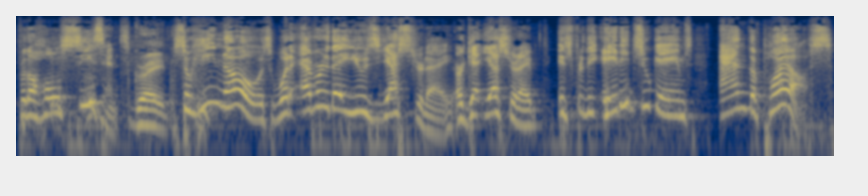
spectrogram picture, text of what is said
for the whole season. It's great. So he knows whatever they use yesterday or get yesterday is for the 82 games and the playoffs.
